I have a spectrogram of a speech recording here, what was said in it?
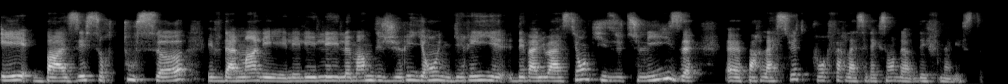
et basé sur tout ça, évidemment, les, les, du jury ont une grille d'évaluation qu'ils utilisent euh, par la suite pour faire la sélection de, des finalistes.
